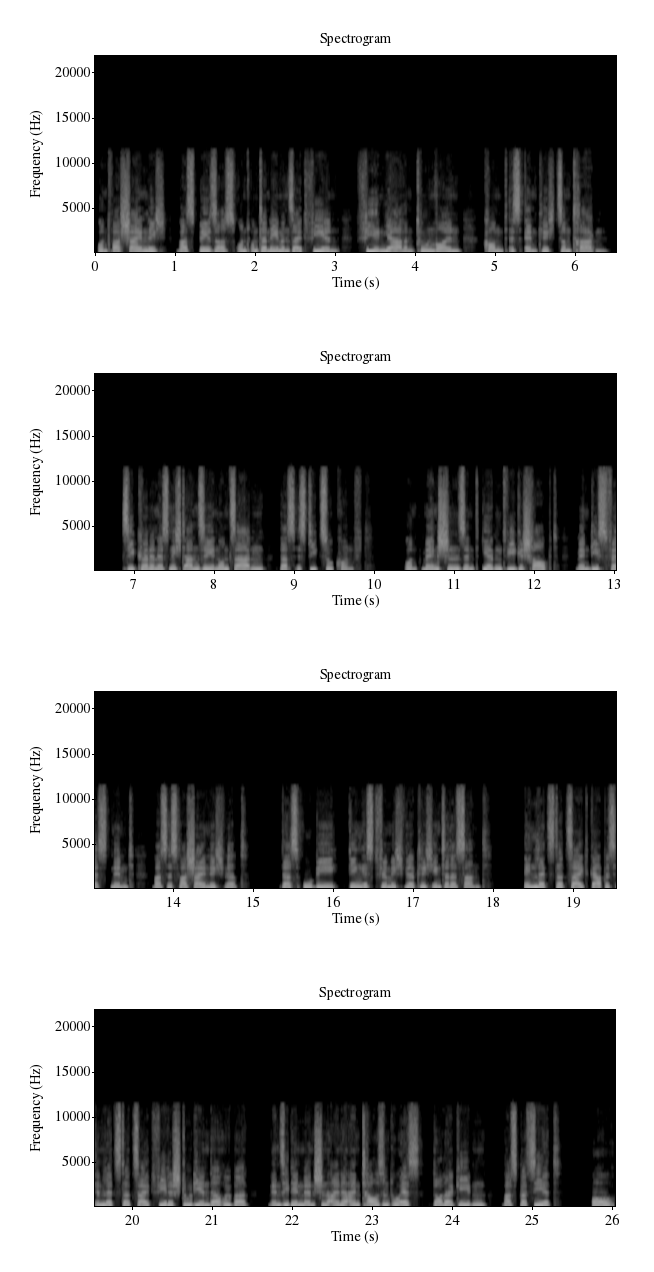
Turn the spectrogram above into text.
Und wahrscheinlich, was Bezos und Unternehmen seit vielen, vielen Jahren tun wollen, kommt es endlich zum Tragen. Sie können es nicht ansehen und sagen, das ist die Zukunft. Und Menschen sind irgendwie geschraubt, wenn dies festnimmt, was es wahrscheinlich wird. Das UB-Ding ist für mich wirklich interessant. In letzter Zeit gab es in letzter Zeit viele Studien darüber, wenn Sie den Menschen eine 1000 US-Dollar geben, was passiert? Oh,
